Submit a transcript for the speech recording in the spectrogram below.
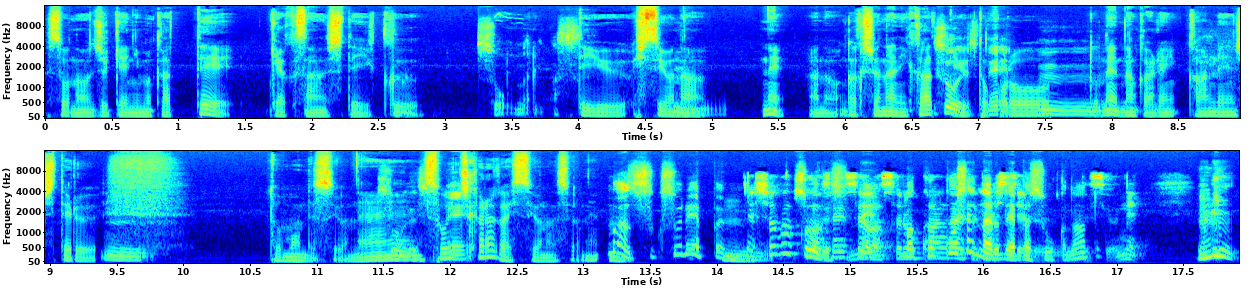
その受験に向かって逆算していくそうなります。っていう必要うなん。ね、あの学習は何かっていうところうんとねなんか連関連してるうんと思うんですよね。そうですね。いう力が必要なんですよね。まあ、うんそそれやっぱり、うん。で小学校の先生はそれを考まあ、高校えて生になるとやっぱりそうかなんですよね。うん。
